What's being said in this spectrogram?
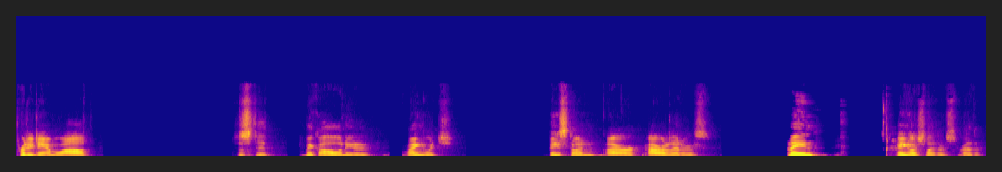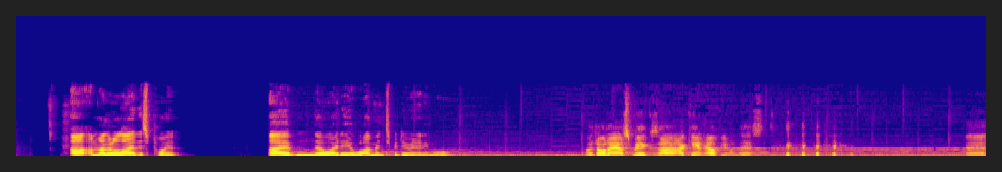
pretty damn wild. Just to make a whole new language based on our our letters, I mean, English letters rather. uh, I'm not going to lie at this point. I have no idea what I'm meant to be doing anymore. Well, don't ask me because I, I can't help you on this. uh,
